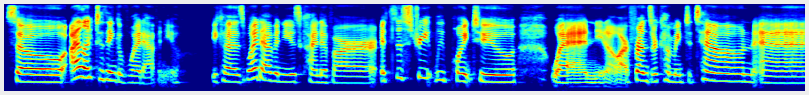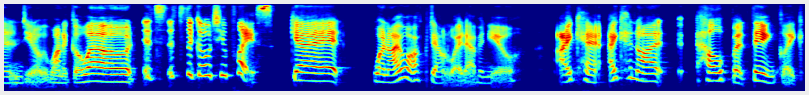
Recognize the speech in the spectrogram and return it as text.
So I like to think of Whyte Avenue because Whyte Avenue is kind of our it's the street we point to when, you know, our friends are coming to town and, you know, we want to go out. It's it's the go-to place. Yet when I walk down Whyte Avenue, I can't I cannot help but think like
